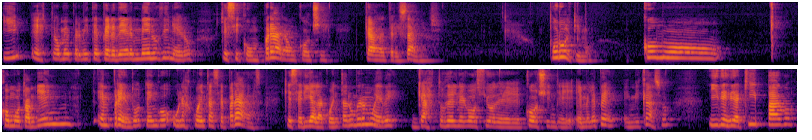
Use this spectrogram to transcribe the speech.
y esto me permite perder menos dinero que si comprara un coche cada tres años. Por último, como, como también emprendo, tengo unas cuentas separadas, que sería la cuenta número 9, gastos del negocio de coaching de MLP, en mi caso, y desde aquí pago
